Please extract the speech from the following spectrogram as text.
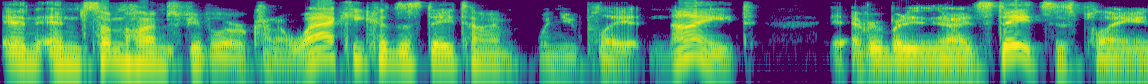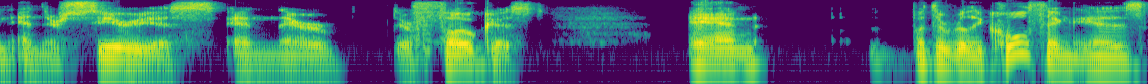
and and sometimes people are kind of wacky because it's daytime. When you play at night, everybody in the United States is playing and they're serious and they're they're focused. And but the really cool thing is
